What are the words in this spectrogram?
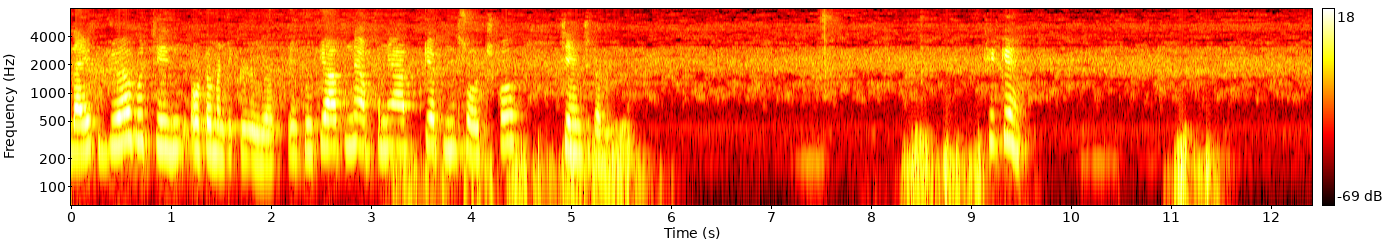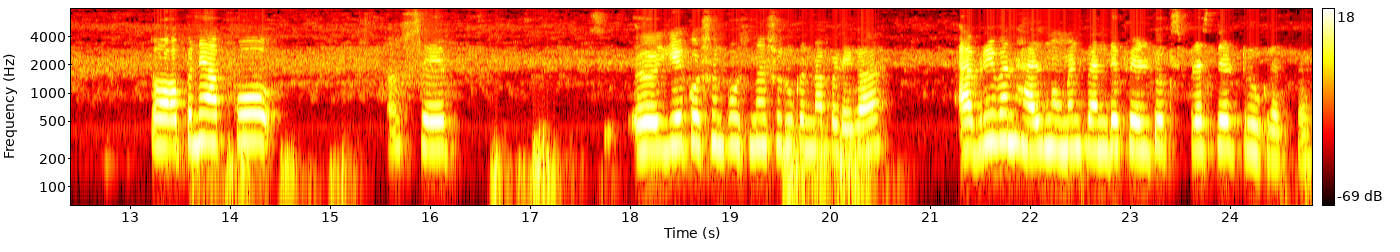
लाइफ जो है, वो चेंज ऑटोमेटिकली हो जाती है। क्योंकि आपने अपने आप की अपनी सोच को चेंज कर लिया। ठीक है? तो अपने आप को से ये क्वेश्चन पूछना शुरू करना पड़ेगा। Everyone has moment when they fail to express their true character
